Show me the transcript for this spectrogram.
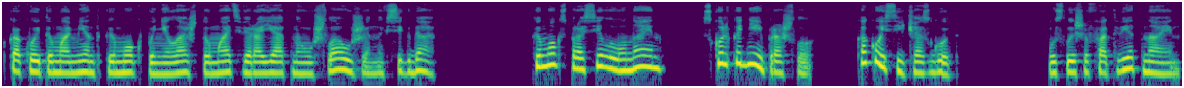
В какой-то момент Кымок поняла, что мать, вероятно, ушла уже навсегда. Кымок спросила у Найн, сколько дней прошло, какой сейчас год. Услышав ответ Найн,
